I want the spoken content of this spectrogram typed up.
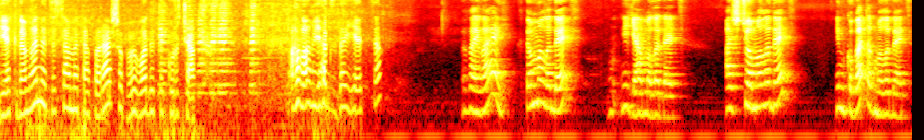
Як на мене, це саме та пора, щоб виводити курчат. А вам як здається? Вай-вай, хто молодець? І я молодець. А що молодець? Інкубатор молодець.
